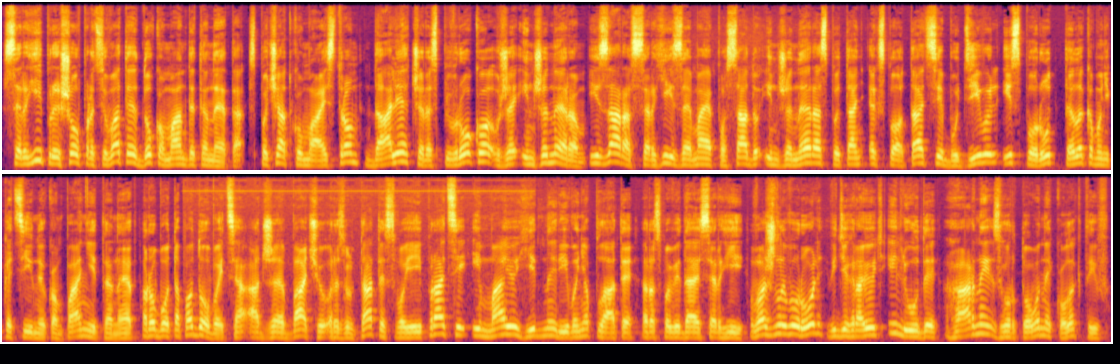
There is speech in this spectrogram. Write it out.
Сергій прийшов працювати до команди Тенета. Спочатку майстром, далі через півроку вже інженером. І зараз Сергій займає посаду інженера з питань експлуатації будівель і споруд телекомунікаційної компанії Тенет. Робота подобається, адже бачу результати своєї праці і маю гідний рівень оплати, розповідає Сергій. Важливу роль відіграють і люди, гарний згуртований колектив.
